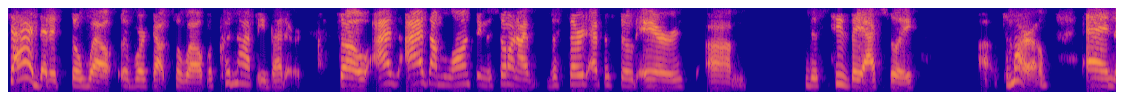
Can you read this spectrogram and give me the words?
sad that it's so well, it worked out so well, but could not be better. So as, as I'm launching the show and I, the third episode airs, um, this Tuesday actually, uh, tomorrow. And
